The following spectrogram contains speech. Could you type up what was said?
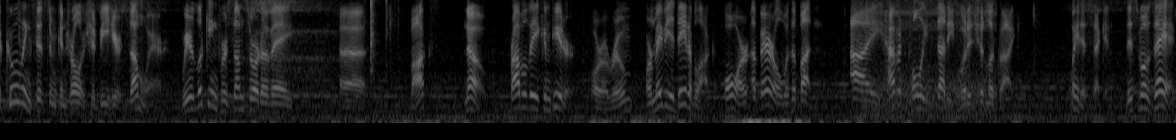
The cooling system controller should be here somewhere. We're looking for some sort of a. Uh. box? No. Probably a computer, or a room, or maybe a data block, or a barrel with a button. I haven't fully studied what it should look like. Wait a second. This mosaic.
